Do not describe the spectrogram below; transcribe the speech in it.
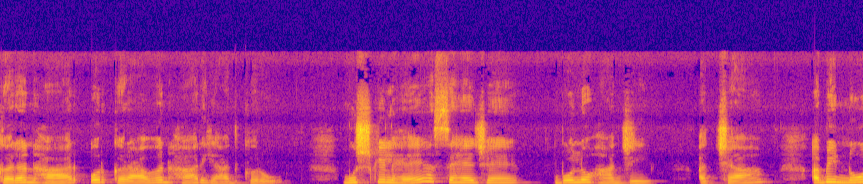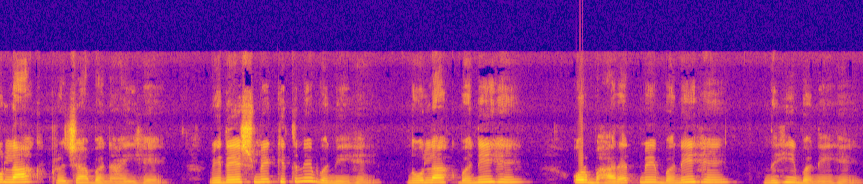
करणहार और करावनहार याद करो। मुश्किल है या सहज है? बोलो हाँ जी। अच्छा अभी नौ लाख प्रजा बनाई है। विदेश में कितने बने हैं? नौ लाख बने हैं और भारत में बने हैं, नहीं बने हैं।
